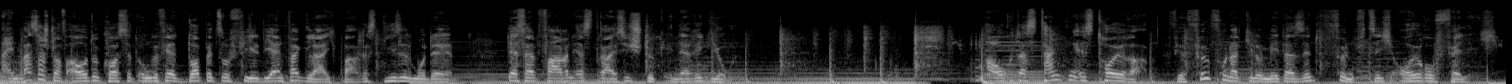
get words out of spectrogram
Ein Wasserstoffauto kostet ungefähr doppelt so viel wie ein vergleichbares Dieselmodell. Deshalb fahren erst 30 Stück in der Region. Auch das Tanken ist teurer. Für 500 Kilometer sind 50 Euro fällig.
